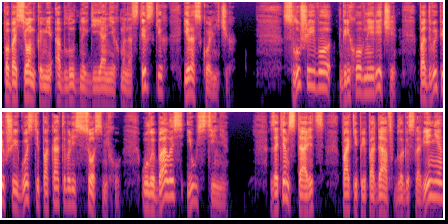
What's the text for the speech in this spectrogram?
побосенками о блудных деяниях монастырских и раскольничьих. Слушая его греховные речи, подвыпившие гости покатывались со смеху, улыбалась и Устинья. Затем старец, паки преподав благословение,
